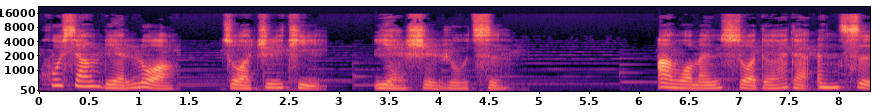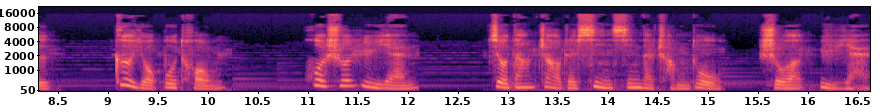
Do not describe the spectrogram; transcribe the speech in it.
互相联络，做肢体，也是如此。按我们所得的恩赐，各有不同。或说预言，就当照着信心的程度说预言；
